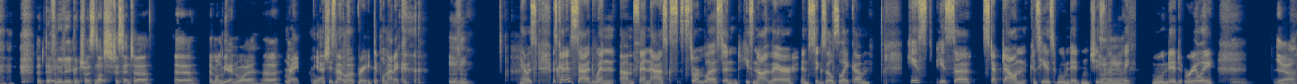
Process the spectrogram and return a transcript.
but definitely a good choice not to send her uh, among the envoy. Uh, right. Yeah, she's not very diplomatic. mm-hmm. Yeah, it was it was kind of sad when um, Fen asks Stormblessed and he's not there, and Sigzil's like, um, he's he's uh stepped down because he is wounded, and she's mm. like, wait, wounded, really? Yeah,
